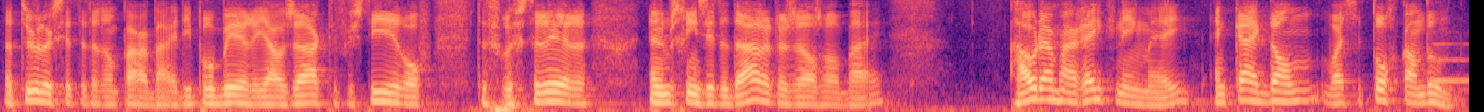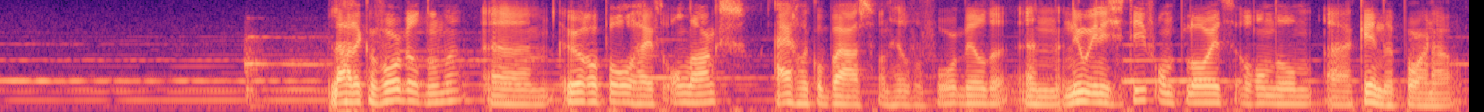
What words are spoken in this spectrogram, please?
Natuurlijk zitten er een paar bij die proberen jouw zaak te verstieren of te frustreren. En misschien zitten daar er zelfs wel bij. Hou daar maar rekening mee en kijk dan wat je toch kan doen. Laat ik een voorbeeld noemen. Uh, Europol heeft onlangs, eigenlijk op basis van heel veel voorbeelden, een nieuw initiatief ontplooid rondom uh, kinderporno.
